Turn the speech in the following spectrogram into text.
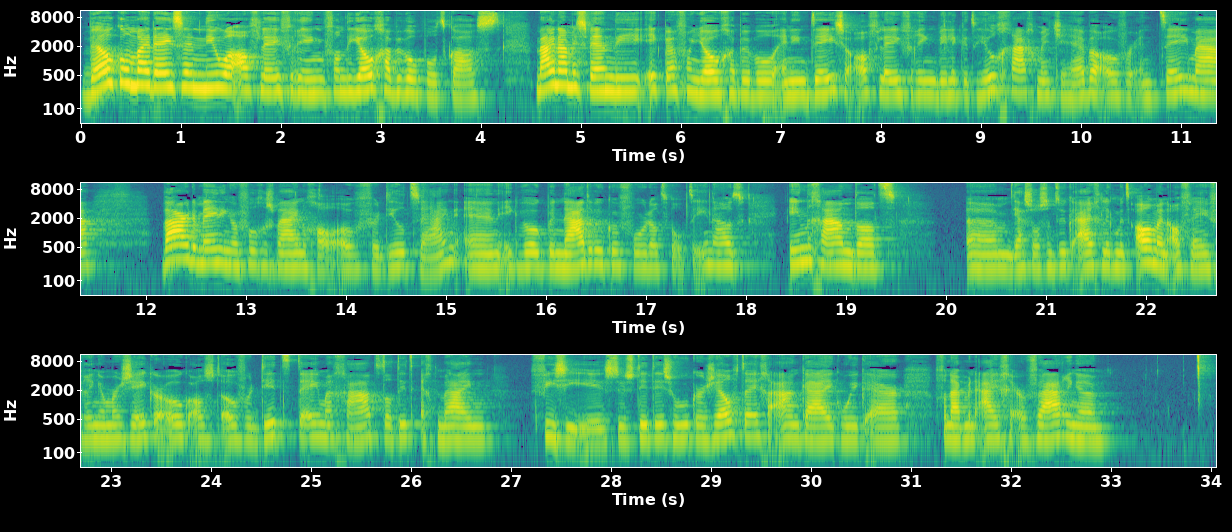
Welkom bij deze nieuwe aflevering van de Yoga Bubble podcast. Mijn naam is Wendy, ik ben van Yoga Bubble en in deze aflevering wil ik het heel graag met je hebben over een thema waar de meningen volgens mij nogal over verdeeld zijn. En ik wil ook benadrukken voordat we op de inhoud ingaan dat, um, ja, zoals natuurlijk eigenlijk met al mijn afleveringen, maar zeker ook als het over dit thema gaat, dat dit echt mijn visie is. Dus dit is hoe ik er zelf tegenaan kijk, hoe ik er vanuit mijn eigen ervaringen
